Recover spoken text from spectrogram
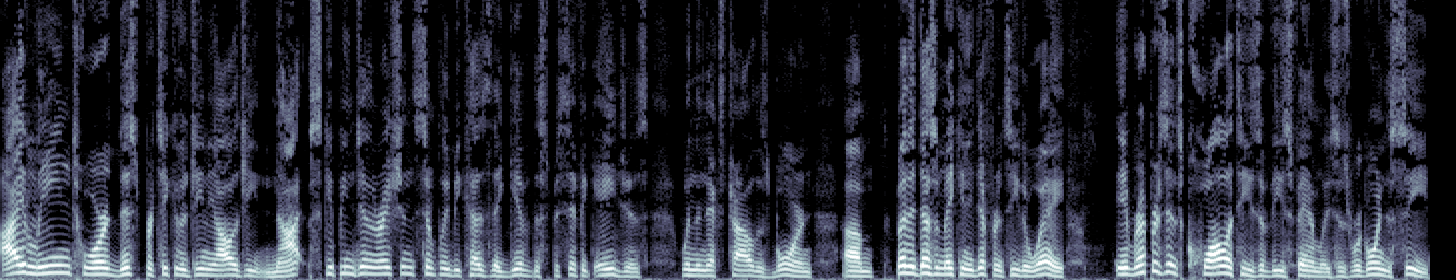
I lean toward this particular genealogy not skipping generations simply because they give the specific ages when the next child is born. Um, but it doesn't make any difference either way. It represents qualities of these families, as we're going to see.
